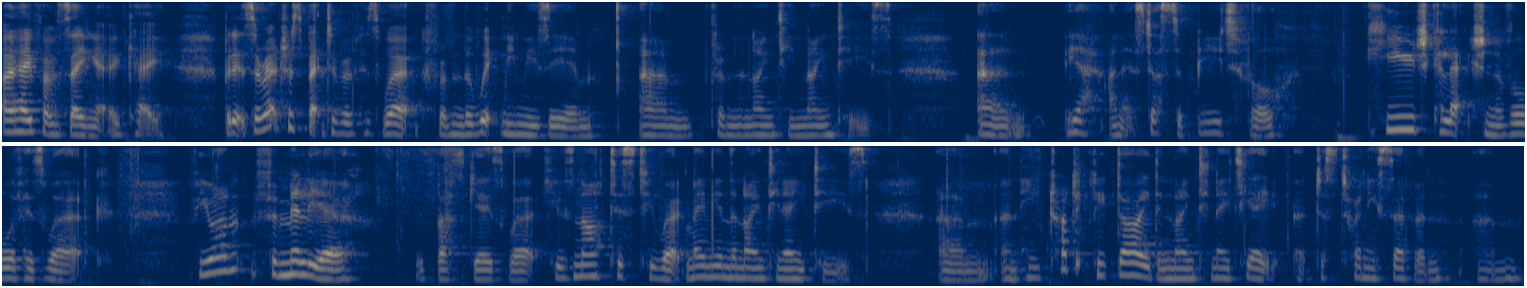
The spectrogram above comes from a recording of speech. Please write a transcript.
I hope I'm saying it okay. But it's a retrospective of his work from the Whitney Museum um, from the 1990s. And yeah, and it's just a beautiful, huge collection of all of his work. If you aren't familiar with Basquiat's work, he was an artist who worked mainly in the 1980s. Um, and he tragically died in 1988 at just 27. Um,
